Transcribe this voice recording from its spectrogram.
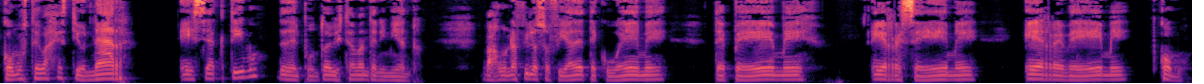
cómo usted va a gestionar ese activo desde el punto de vista de mantenimiento. Bajo una filosofía de TQM, TPM, RCM, RBM, ¿cómo?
